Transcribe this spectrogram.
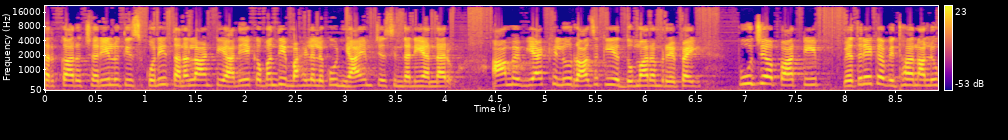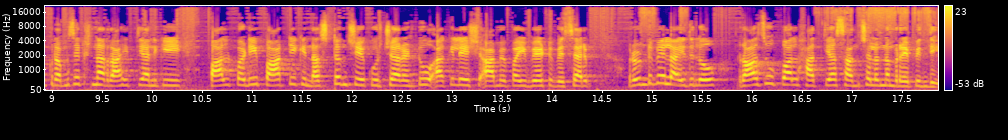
సర్కారు చర్యలు తీసుకుని తనలాంటి అనేక మంది మహిళలకు న్యాయం చేసిందని అన్నారు. ఆమె వ్యాఖ్యలు రాజకీయ దుమారం రేపాయి. పూజా పార్టీ వ్యతిరేక విధానాలు క్రమశిక్షణ రాహిత్యానికి పాల్పడి పార్టీకి నష్టం చేకూర్చారంటూ అఖిలేష్ ఆమెపై వేటు వేశారు. రెండు వేల ఐదులో రాజుపాల్ హత్య సంచలనం రేపింది.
